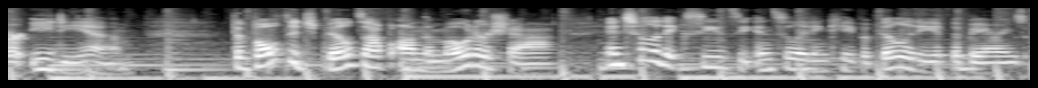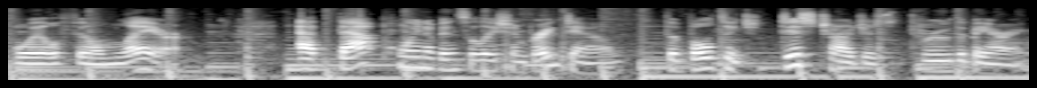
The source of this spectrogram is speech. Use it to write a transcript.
or EDM, the voltage builds up on the motor shaft until it exceeds the insulating capability of the bearing's oil film layer. At that point of insulation breakdown, the voltage discharges through the bearing.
